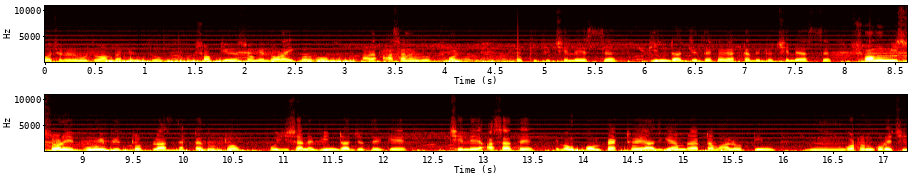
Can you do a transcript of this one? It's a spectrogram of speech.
বছরের মতো আমরা কিন্তু সব টিমের সঙ্গে লড়াই করব আর আশানুরূপ ফল হবে। তো কিছু ছেলে এসছে, ভিন রাজ্য থেকেও একটা দুটো ছেলে আসছে, সংমিশ্রণে ভূমিপুত্র প্লাস একটা দুটো পজিশানে ভিন রাজ্য থেকে ছেলে আসাতে এবং কম্প্যাক্ট হয়ে আজকে আমরা একটা ভালো টিম গঠন করেছি।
